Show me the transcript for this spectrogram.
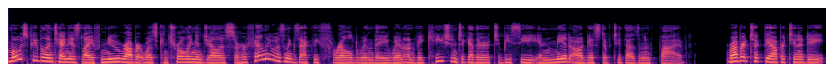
Most people in Tanya's life knew Robert was controlling and jealous, so her family wasn't exactly thrilled when they went on vacation together to BC in mid August of 2005. Robert took the opportunity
